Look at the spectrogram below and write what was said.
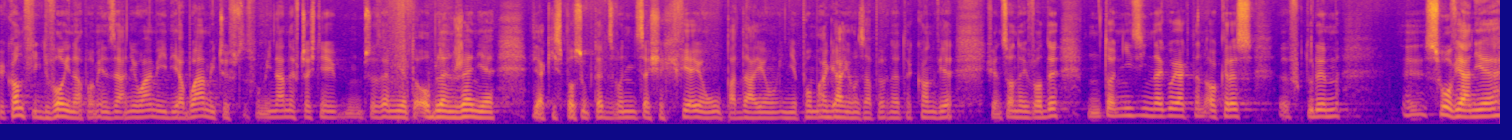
e, konflikt, wojna pomiędzy aniołami i diabłami, czy wspominane wcześniej przeze mnie to oblężenie, w jaki sposób te dzwonnice się chwieją, upadają i nie pomagają zapewne te konwie święconej wody, to nic innego jak ten okres, w którym Słowianie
